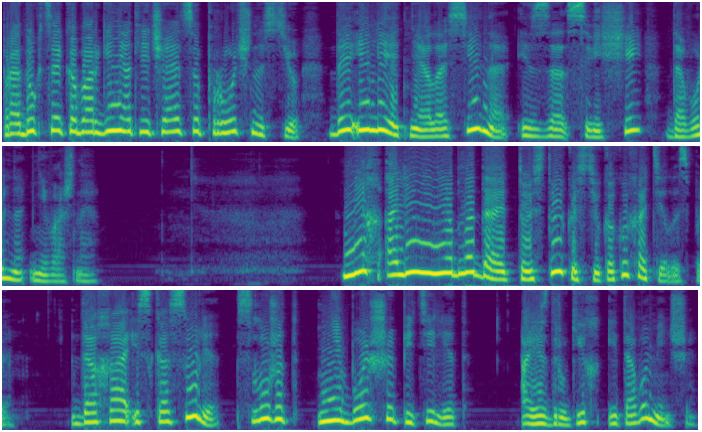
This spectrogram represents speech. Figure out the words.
Продукция кабарги не отличается прочностью, да и летняя лосина из-за свещей довольно неважная. Мех оленя не обладает той стойкостью, какой хотелось бы. Даха из косули служит не больше пяти лет, а из других и того меньше.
